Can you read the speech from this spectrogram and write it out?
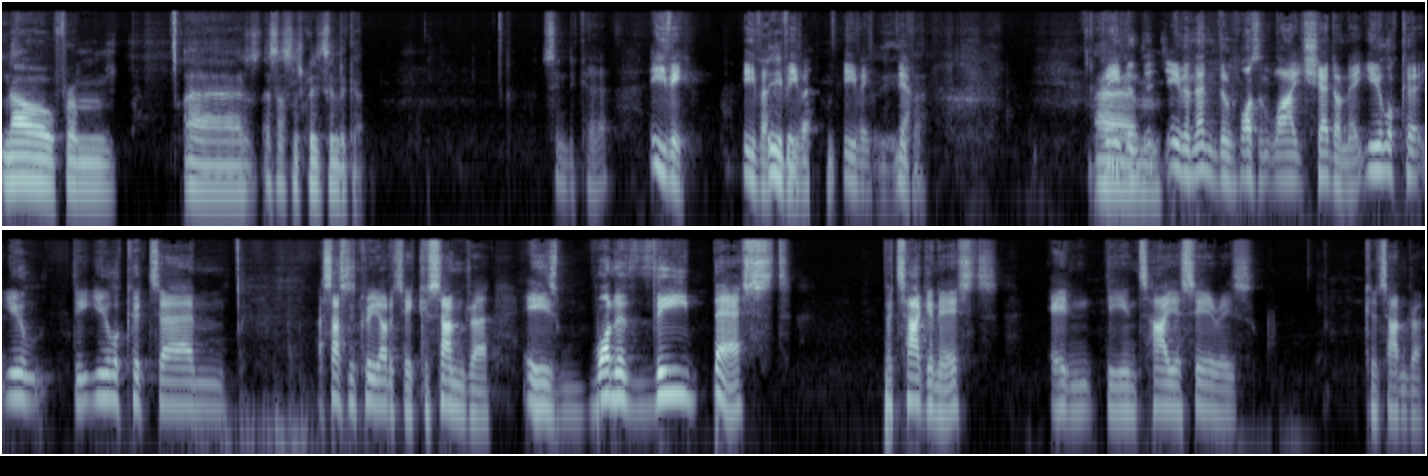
No, from uh, Assassin's Creed Syndicate. Syndicate. Evie. Eva. Evie. Eva. Evie. Yeah. Eva. But even Um, even then, there wasn't light shed on it. You look at you you look at um, Assassin's Creed Odyssey. Cassandra is one of the best protagonists in the entire series. Cassandra,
